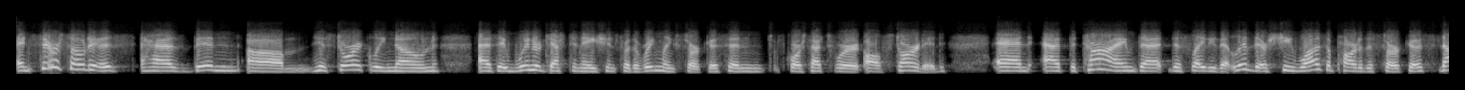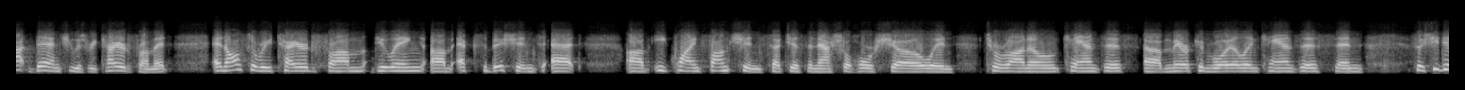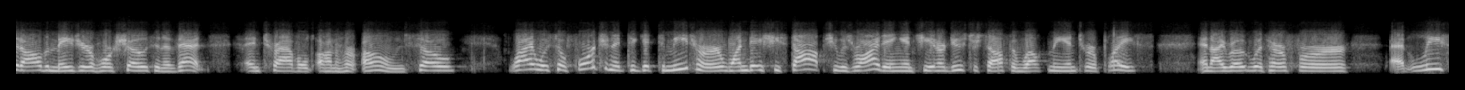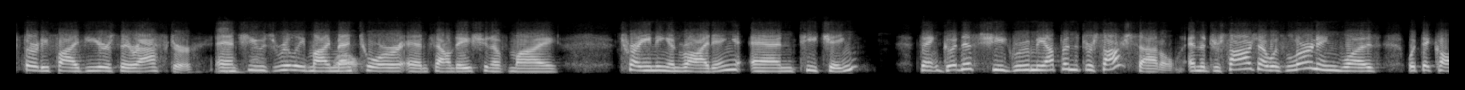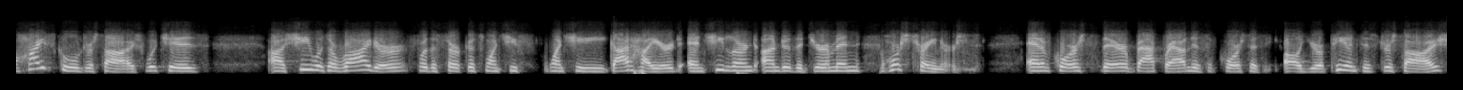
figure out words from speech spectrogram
And Sarasota is, has been um, historically known as a winter destination for the Ringling Circus. And of course, that's where it all started. And at the time that this lady that lived there, she was a part of the circus. Not then, she was retired from it, and also retired from doing um, exhibitions at um, equine functions such as the National Horse Show in Toronto, Kansas, uh, American Royal in Kansas. And so she did all the major horse shows and events and traveled on her own. So why I was so fortunate to get to meet her. One day she stopped, she was riding, and she introduced herself and welcomed me into her place. And I rode with her for at least 35 years thereafter. And she was really my wow. mentor and foundation of my training and riding and teaching. Thank goodness she grew me up in the dressage saddle. And the dressage I was learning was what they call high school dressage, which is uh, she was a rider for the circus when she when she got hired, and she learned under the German horse trainers. And of course, their background is, of course, as all Europeans, is dressage.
